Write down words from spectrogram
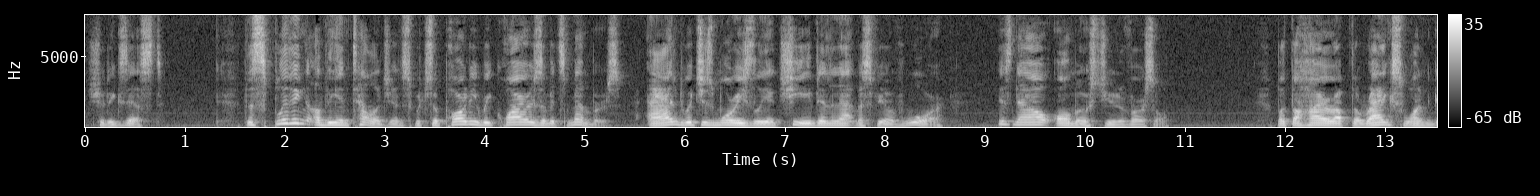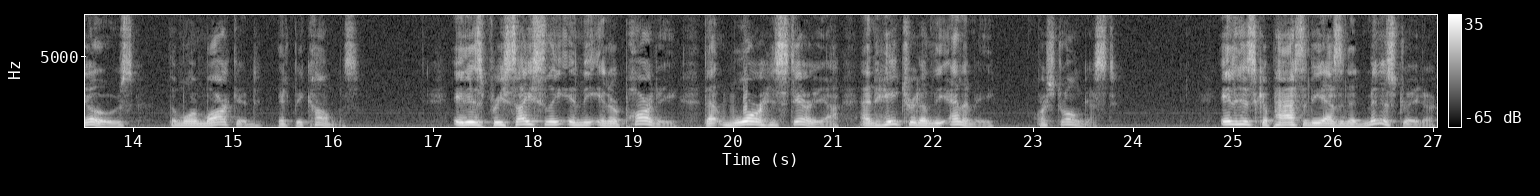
should exist. The splitting of the intelligence which the party requires of its members, and which is more easily achieved in an atmosphere of war, is now almost universal. But the higher up the ranks one goes, the more marked it becomes. It is precisely in the inner party that war hysteria and hatred of the enemy are strongest. In his capacity as an administrator,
